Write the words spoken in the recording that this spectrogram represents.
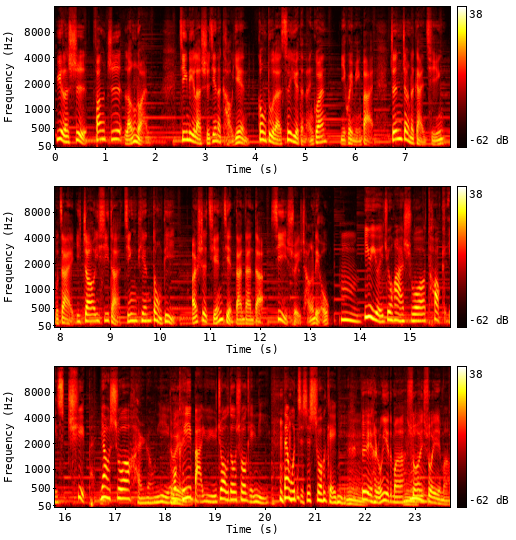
遇了事方知冷暖。经历了时间的考验，共度了岁月的难关，你会明白，真正的感情不在一朝一夕的惊天动地。而是简简单单的细水长流。嗯，英语有一句话说，“Talk is cheap”，要说很容易，我可以把宇宙都说给你，但我只是说给你。嗯，对，很容易的吗？说一说也吗？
